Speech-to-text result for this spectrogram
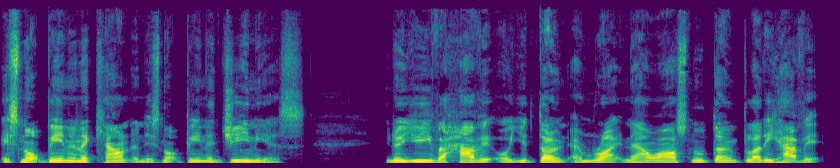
It's not being an accountant. It's not being a genius. You know, you either have it or you don't. And right now, Arsenal don't bloody have it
